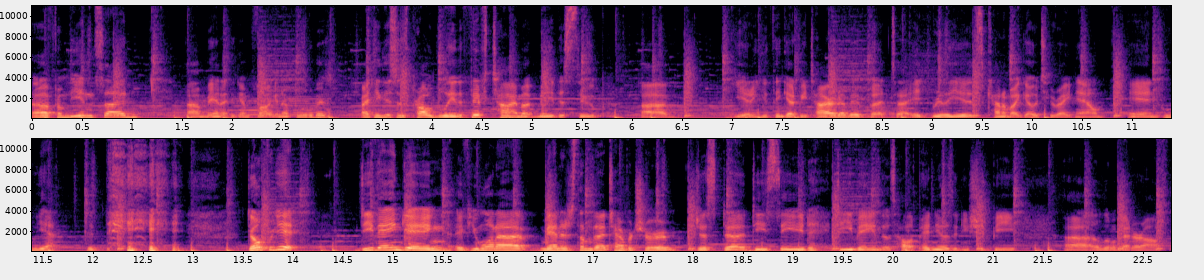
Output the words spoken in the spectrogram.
uh, from the inside. Uh, man, I think I'm fogging up a little bit. I think this is probably the fifth time I've made this soup. Uh, yeah, you'd think I'd be tired of it, but uh, it really is kind of my go-to right now. And oh yeah, don't forget, devein gang. If you want to manage some of that temperature, just uh, deseed, devein those jalapenos, and you should be uh, a little better off.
